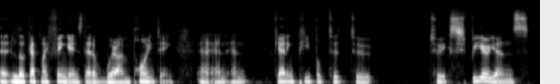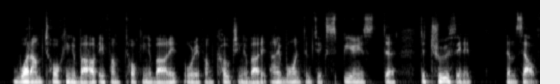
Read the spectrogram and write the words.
uh, look at my finger instead of where i'm pointing. And and, and getting people to to to experience what I'm talking about, if I'm talking about it or if I'm coaching about it, I want them to experience the the truth in it themselves.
